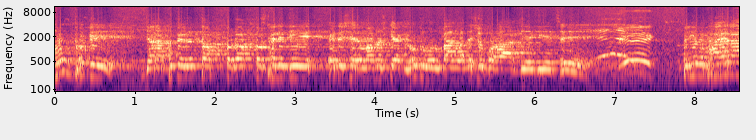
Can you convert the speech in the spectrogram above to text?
মুগ্ধকে, যারা বুকের তপ্ত রক্ত ঠেলে দিয়ে এদেশের মানুষকে এক নতুন বাংলাদেশ উপহার দিয়ে গিয়েছে। প্রিয় ভাইরা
